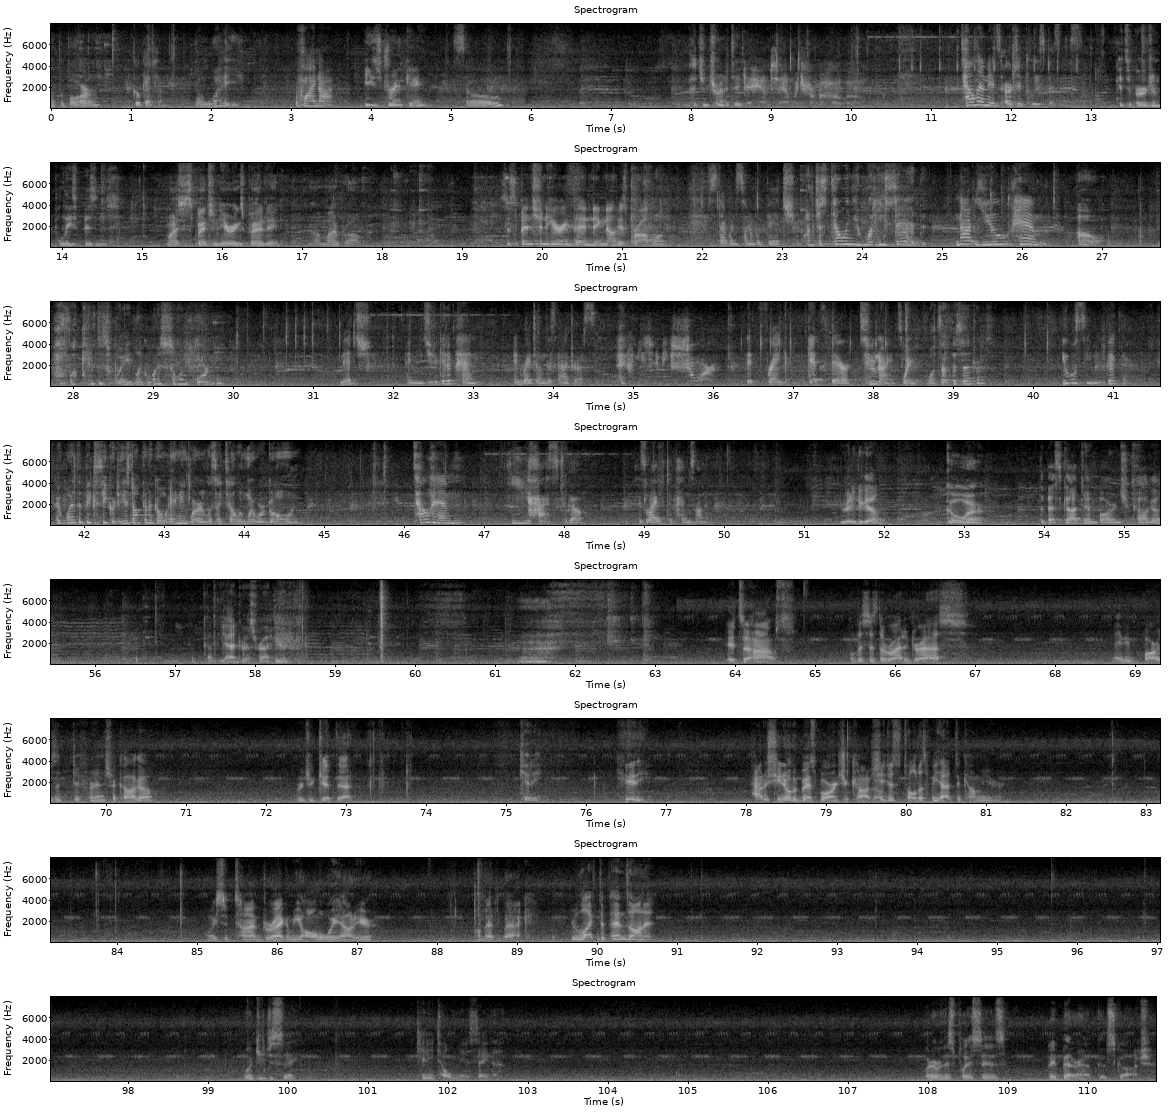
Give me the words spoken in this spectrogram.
At the bar? Go get him. No way. Why not? He's drinking. So? Imagine trying to take a ham sandwich from a hobo. Tell him it's urgent police business. It's urgent police business. My suspension hearing's pending. Not my problem. Suspension hearing pending, not his problem. Stubborn son of a bitch. I'm just telling you what he said. Not you, him. Oh. Look, can't this wait? Like, what is so important? Mitch, I need you to get a pen and write down this address. Hey. I need you to make sure that Frank gets there tonight. Wait, what's at this address? You will see when you get there. Hey, why the big secret? He's not gonna go anywhere unless I tell him where we're going. Tell him he has to go. His life depends on it. You ready to go? Go where? The best goddamn bar in Chicago. Got the address right here. Mm. It's a house. Well, this is the right address. Maybe bars are different in Chicago? Where'd you get that? Kitty. Kitty. How does she know the best bar in Chicago? She just told us we had to come here. Waste of time dragging me all the way out here. I'm heading back. Your life depends on it. What'd you just say? Kitty told me to say that. Whatever this place is, they better have good scotch.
